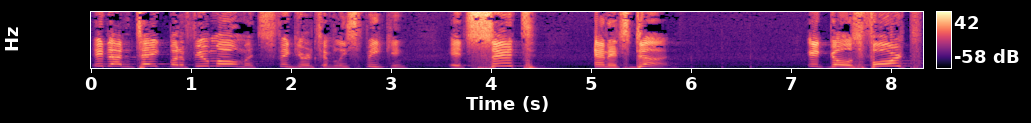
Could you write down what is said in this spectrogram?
it doesn't take but a few moments, figuratively speaking. It's sent and it's done. It goes forth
